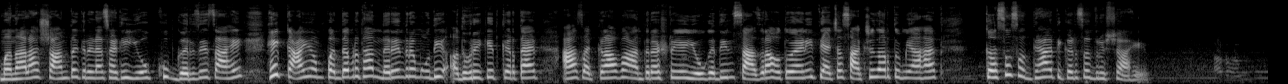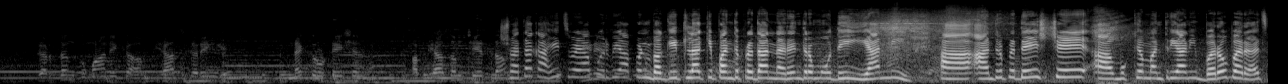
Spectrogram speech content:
मनाला शांत करण्यासाठी योग खूप गरजेचा आहे. हे कायम पंतप्रधान नरेंद्र मोदी अधोरेखित करतायत. आज अकरावा आंतरराष्ट्रीय योग दिन साजरा होतोय आणि त्याच्या साक्षीदार तुम्ही आहात. कसं सध्या तिकडचं दृश्य आहे? श्वेता काहीच वेळापूर्वी आपण बघितलं की पंतप्रधान नरेंद्र मोदी यांनी आंध्र प्रदेशचे मुख्यमंत्री आणि बरोबरच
